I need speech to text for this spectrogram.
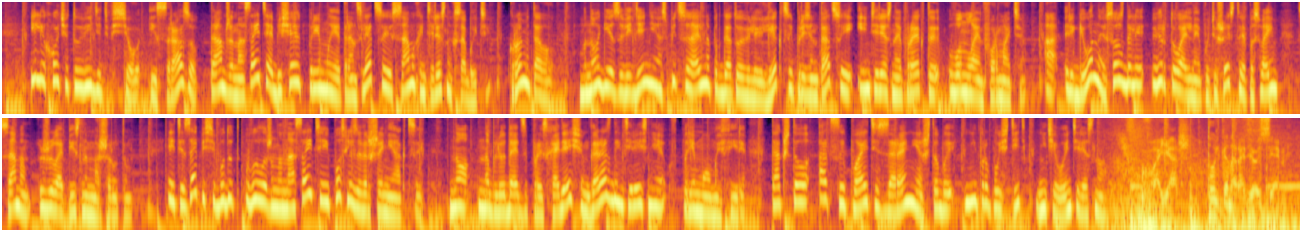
или хочет увидеть все и сразу, там же на сайте обещают прямые трансляции самых интересных событий. Кроме того, Многие заведения специально подготовили лекции, презентации и интересные проекты в онлайн-формате. А регионы создали виртуальные путешествия по своим самым живописным маршрутам. Эти записи будут выложены на сайте и после завершения акции. Но наблюдать за происходящим гораздо интереснее в прямом эфире. Так что отсыпайтесь заранее, чтобы не пропустить ничего интересного. «Вояж» только на Радио 7.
